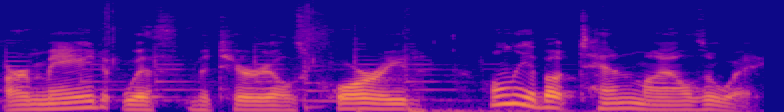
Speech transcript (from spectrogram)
are made with materials quarried only about 10 miles away.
